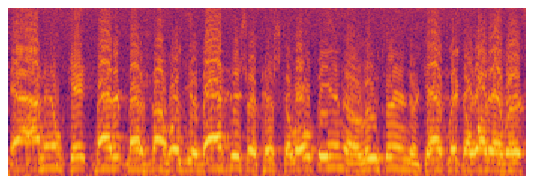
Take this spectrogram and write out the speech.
Yeah, I mean, okay, it matter, matters not whether you're a Baptist or Episcopalian or Lutheran or Catholic or whatever,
